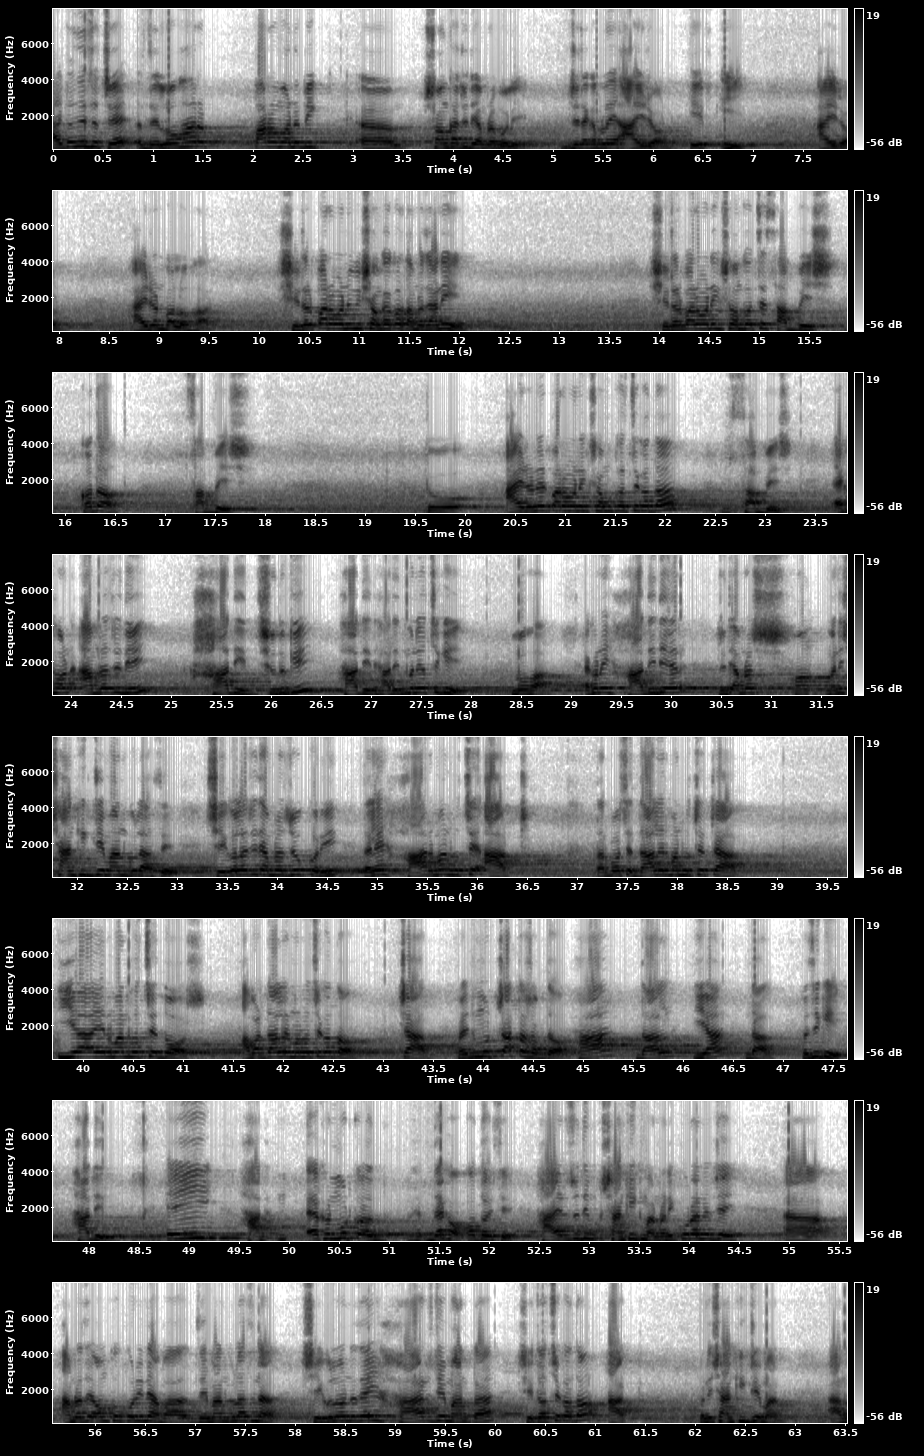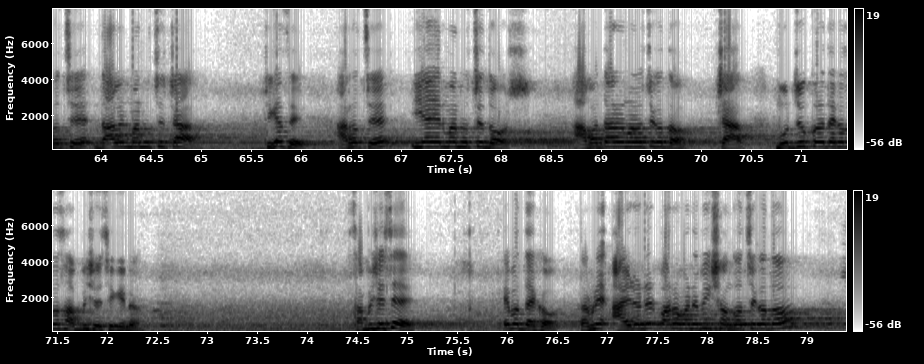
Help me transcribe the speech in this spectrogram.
আরেকটা জিনিস হচ্ছে যে লোহার পারমাণবিক সংখ্যা যদি আমরা বলি, যেটাকে বলে iron F E iron iron বা লোহা, সেটার পারমাণবিক সংখ্যা কত আমরা জানি? সেটার পারমাণবিক সংখ্যা হচ্ছে ছাব্বিশ। কত? ছাব্বিশ। তো আয়রনের পারমাণবিক সংখ্যা হচ্ছে কত? ছাব্বিশ। এখন আমরা যদি হাদিদ, শুধু কি? হাদিদ হাদিদ মানে হচ্ছে কি? লোহা। এখন এই হাদিদের যদি আমরা মানে সাংখ্যিক যে মানগুলো আছে সেগুলো যদি আমরা যোগ করি তাহলে হার মান হচ্ছে আট তারপর হচ্ছে দালের মান হচ্ছে চার ইয়া এর মান হচ্ছে দশ আবার দালের মান হচ্ছে কত? চার মানে মোট চারটা শব্দ হা দাল ইয়া দাল হচ্ছে কি? হাদিদ। এই হাদ এখন মোট দেখো কত হয়েছে? হায়ের যদি সাংখ্যিক মান মানে কোরআনের যে আহ, আমরা যে অঙ্ক করি না বা যে মানগুলো আছে না, সেগুলো অনুযায়ী হার যে মানটা, সেটা হচ্ছে কত? আট। মানে সাংখ্যিক যে মান। আর হচ্ছে দালের মান হচ্ছে চার। ঠিক আছে? আর হচ্ছে ইয়া এর মান হচ্ছে দশ। আবার দালের মান হচ্ছে কত? চার। মোট যোগ করে দেখো তো ছাব্বিশ হয়েছে কিনা। ছাব্বিশ হয়েছে? এবার দেখো, তার মানে আয়রনের পারমাণবিক সংখ্যা হচ্ছে কত?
